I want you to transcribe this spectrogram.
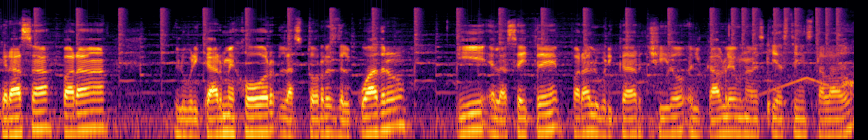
Grasa para lubricar mejor las torres del cuadro y el aceite para lubricar chido el cable una vez que ya esté instalado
